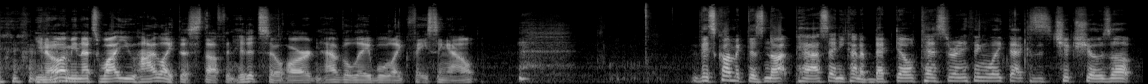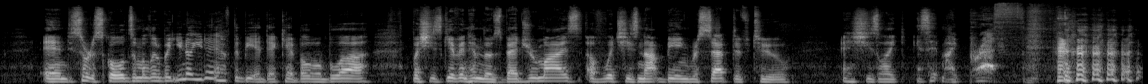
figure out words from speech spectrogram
you know, I mean that's why you highlight this stuff and hit it so hard and have the label like facing out. this comic does not pass any kind of Bechdel test or anything like that because this chick shows up and sort of scolds him a little bit. You know, you didn't have to be a dickhead, blah, blah, blah. But she's giving him those bedroom eyes of which he's not being receptive to. And she's like, Is it my breath?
